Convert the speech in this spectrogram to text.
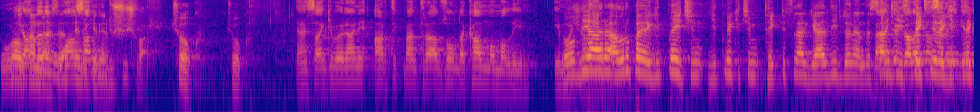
Volkan Uğurcan'da da Barcel'ı muazzam bir düşüş var. Çok, çok. Yani sanki böyle hani artık ben Trabzon'da kalmamalıyım O bir ara. Avrupa'ya gitme için gitmek için teklifler geldiği dönemde Bence sanki istekli ve gitmek gelecek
